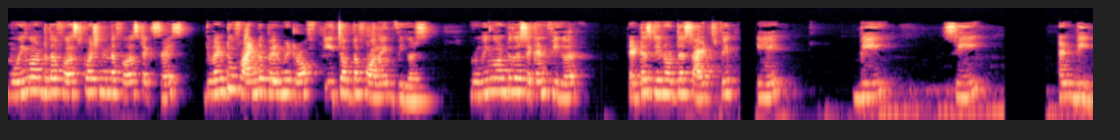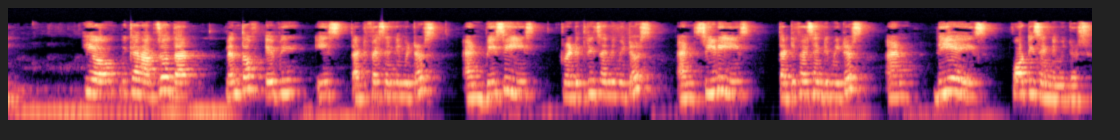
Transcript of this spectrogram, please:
Moving on to the first question in the first exercise, given to find the perimeter of each of the following figures. Moving on to the second figure, let us denote the sides with A, B, C and D. Here we can observe that length of AB is 35 centimeters and BC is 23 centimeters and CD is 35 centimeters and DA is 40 centimeters.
